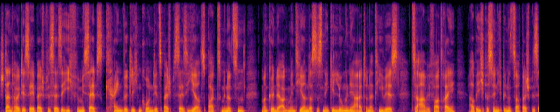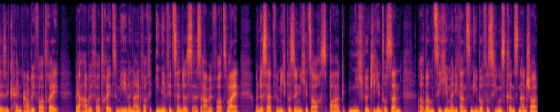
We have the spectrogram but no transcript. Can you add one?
Stand heute sehe beispielsweise ich für mich selbst keinen wirklichen Grund, jetzt beispielsweise hier Spark zu benutzen. Man könnte argumentieren, dass es eine gelungene Alternative ist zur AWV3, aber ich persönlich benutze auch beispielsweise kein ABV3, weil ABV3 zum Heben einfach ineffizienter ist als ABV2 und deshalb für mich persönlich jetzt auch Spark nicht wirklich interessant, auch wenn man sich hier mal die ganzen Überversicherungsgrenzen anschaut.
